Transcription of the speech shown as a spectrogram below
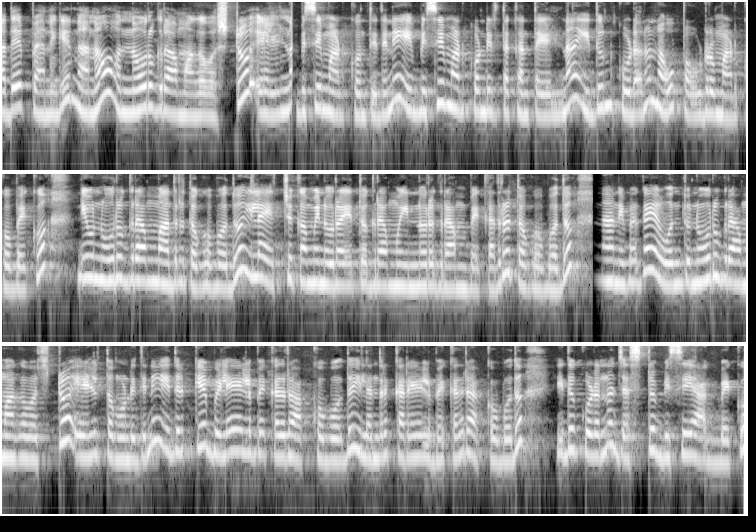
ಅದೇ ಪ್ಯಾನಿಗೆ ನಾನು ಒಂದು ನೂರು ಗ್ರಾಮ್ ಆಗೋವಷ್ಟು ಎಳ್ಳನ್ನ ಬಿಸಿ ಮಾಡ್ಕೊತಿದ್ದೀನಿ. ಈ ಬಿಸಿ ಮಾಡ್ಕೊಂಡಿರ್ತಕ್ಕಂಥ ಎಳ್ಳನ್ನ ಇದನ್ನು ಕೂಡ ನಾವು ಪೌಡ್ರ್ ಮಾಡ್ಕೋಬೇಕು. ನೀವು ನೂರು ಗ್ರಾಮ್ ಆದರೂ ತೊಗೋಬೋದು, ಇಲ್ಲ ಹೆಚ್ಚು ಕಮ್ಮಿ ನೂರೈವತ್ತು ಗ್ರಾಮು ಇನ್ನೂರು ಗ್ರಾಮ್ ಬೇಕಾದರೂ ತೊಗೋಬೋದು. ನಾನಿವಾಗ ಒಂದು ನೂರು ಗ್ರಾಮ್ ಆಗೋವಷ್ಟು ಎಳ್ಳು ತೊಗೊಂಡಿದ್ದೀನಿ. ಇದಕ್ಕೆ ಬಿಳೆ ಎಳ್ಳು ಬೇಕಾದರೂ ಹಾಕ್ಕೋಬೋದು, ಇಲ್ಲಾಂದರೆ ಕರೆ ಎಳ್ಳು ಬೇಕಾದರೂ ಹಾಕ್ಕೋಬೋದು. ಇದು ಕೂಡ ಜಸ್ಟ್ ಬಿಸಿ ಆಗಬೇಕು.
